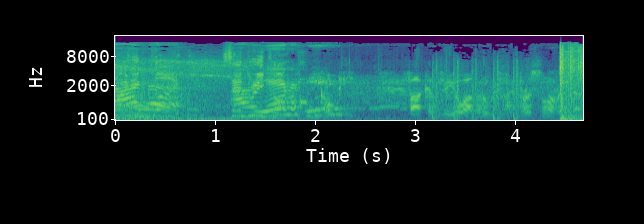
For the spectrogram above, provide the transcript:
மேல Send ஆ, recon. ஏழு சரி Copy. Falcon 3 en route for personal radar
